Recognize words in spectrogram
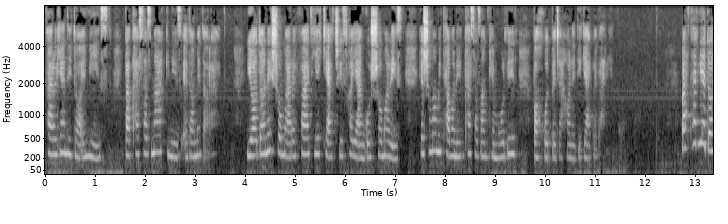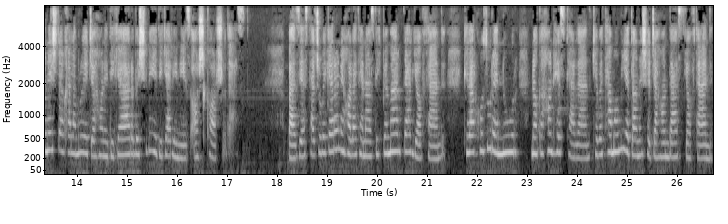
فرایندی دائمی است و پس از مرگ نیز ادامه دارد. یا دانش و معرفت یکی از چیزهای انگشت شماری است که شما می توانید پس از آن که مردید با خود به جهان دیگر ببرید. برتری دانش در قلمروی جهان دیگر به شیوه دیگری نیز آشکار شده است. بعضی از تجربهگران حالت نزدیک به مرگ دریافتند که در حضور نور ناگهان حس کردند که به تمامی دانش جهان دست یافتند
